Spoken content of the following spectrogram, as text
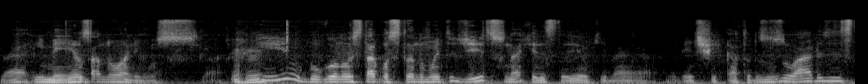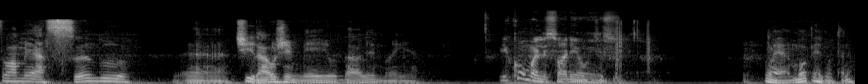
né, e-mails anônimos. Né? Uhum. E o Google não está gostando muito disso, né? Que eles teriam que né, identificar todos os usuários e estão ameaçando é, tirar o Gmail da Alemanha. E como eles fariam isso? É, boa pergunta, né?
